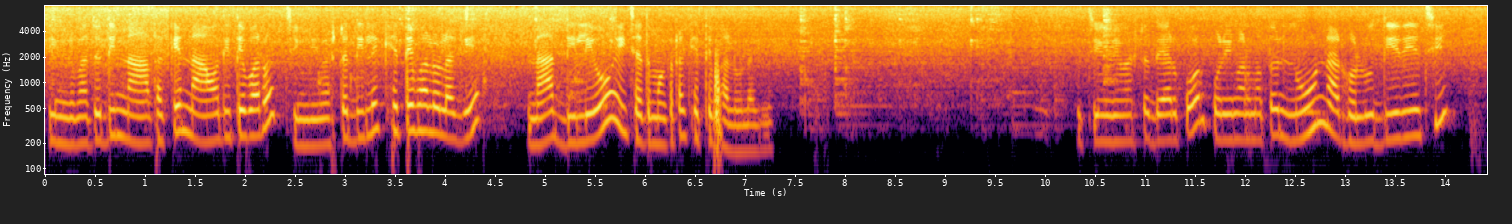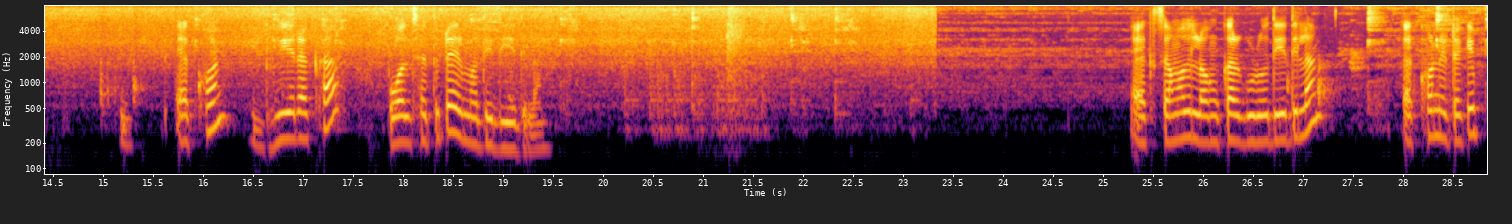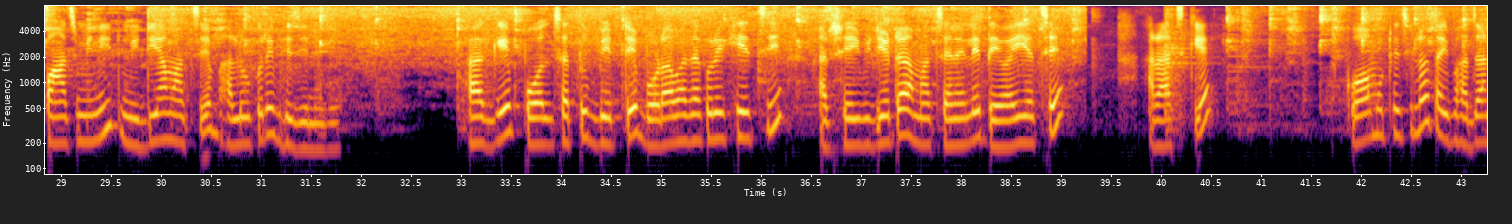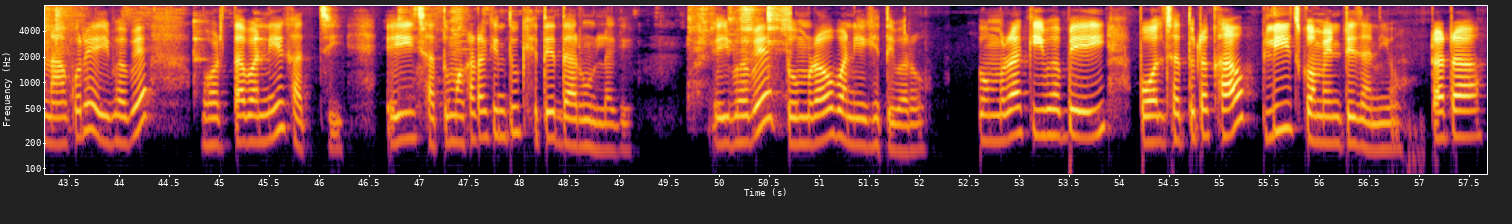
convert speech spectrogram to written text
চিংড়ি মাছ যদি না থাকে, নাও দিতে পারো। চিংড়ি মাছটা দিলে খেতে ভালো লাগে, না দিলেও এই ছাতু মাখাটা খেতে ভালো লাগে। চিংড়ি মাছটা দেওয়ার পর পরিমাণ মতো নুন আর হলুদ দিয়ে দিয়েছি। এখন ধুয়ে রাখা পল ছাতুটা এর মধ্যে দিয়ে দিলাম। এক চামচ লঙ্কার গুঁড়ো দিয়ে দিলাম। এখন এটাকে পাঁচ মিনিট মিডিয়াম আঁচে ভালো করে ভেজে নেব। আগে পল ছাতু বেটে বড়া ভাজা করে খেয়েছি। আর সেই ভিডিওটা আমার চ্যানেলে দেওয়াই আছে। আর আজকে কম উঠেছিল, তাই ভাজা না করে এইভাবে ভর্তা বানিয়ে খাচ্ছি। এই ছাতু মাখাটা কিন্তু খেতে দারুণ লাগে। এইভাবে তোমরাও বানিয়ে খেতে পারো। তোমরা কীভাবে এই পল ছাতুটা খাও প্লিজ কমেন্টে জানিও। টাটা।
